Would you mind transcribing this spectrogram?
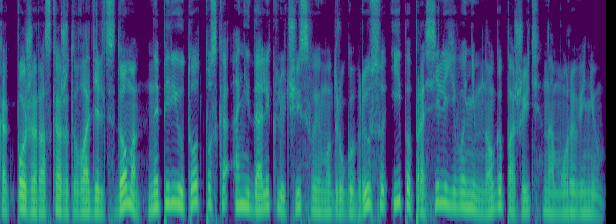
Как позже расскажут владельцы дома, на период отпуска они дали ключи своему другу Брюсу и попросили его немного пожить на Муровеню.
